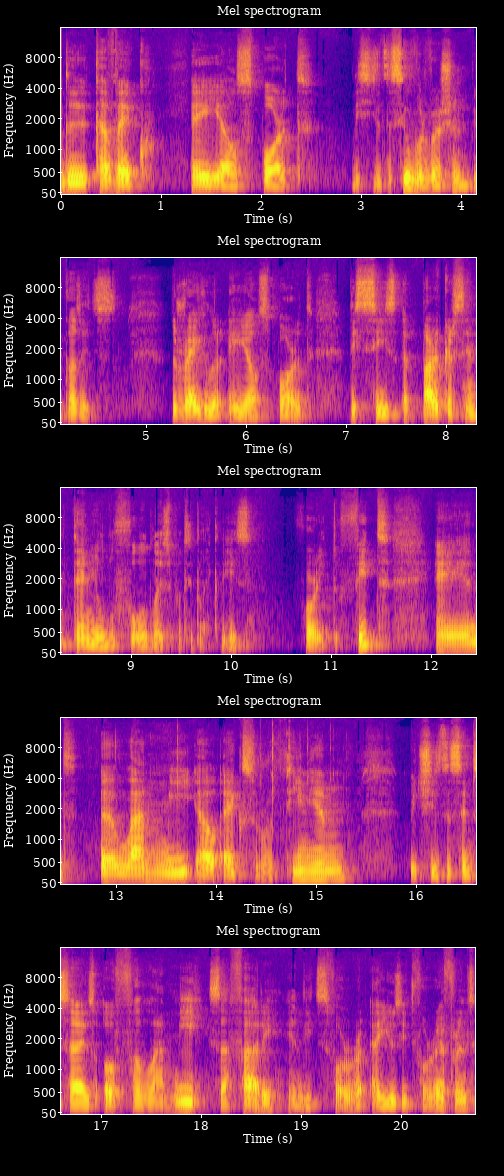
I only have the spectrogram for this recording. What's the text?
the Kaweco AL Sport, this is the silver version because it's the regular AL Sport. This is a Parker Centennial Fold, let's put it like this, for it to fit, and a Lamy LX Ruthenium, which is the same size of a Lamy Safari, and it's for I use it for reference,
